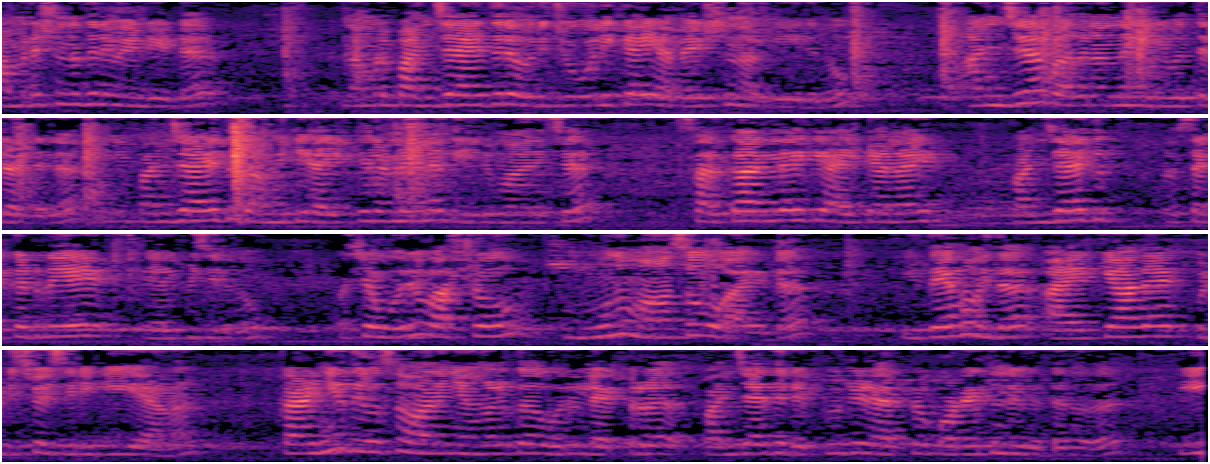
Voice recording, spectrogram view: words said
സംരക്ഷണത്തിന് വേണ്ടിയിട്ട് നമ്മൾ പഞ്ചായത്തിൽ ഒരു ജോലിക്കായി അപേക്ഷ നൽകിയിരുന്നു. അഞ്ച് പതിനൊന്ന് ഇരുപത്തിരണ്ടിൽ ഈ പഞ്ചായത്ത് കമ്മിറ്റി ഐക്യകണ്ഠേന തീരുമാനിച്ച് സർക്കാരിലേക്ക് അയക്കാനായി പഞ്ചായത്ത് സെക്രട്ടറിയെ ഏൽപ്പിച്ചിരുന്നു. പക്ഷെ ഒരു വർഷവും മൂന്ന് മാസവും ആയിട്ട് ഇദ്ദേഹം ഇത് അയക്കാതെ പിടിച്ചു വെച്ചിരിക്കുകയാണ്. കഴിഞ്ഞ ദിവസമാണ് ഞങ്ങൾക്ക് ഒരു ലെറ്റർ പഞ്ചായത്ത് ഡെപ്യൂട്ടി ഡയറക്ടർ കോട്ടയത്ത് കിട്ടുന്നത്. ഈ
